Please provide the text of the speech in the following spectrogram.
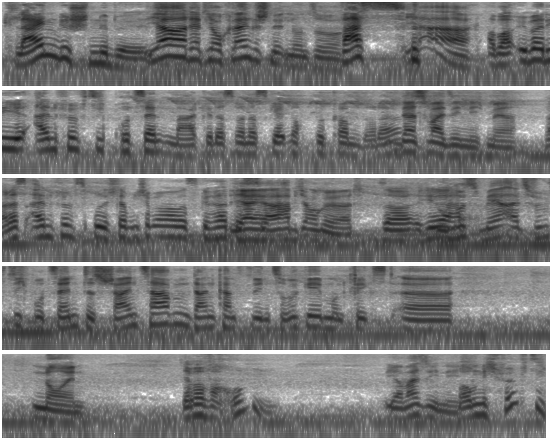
Klein geschnibbelt. Ja, der hat die auch klein geschnitten und so. Was? Ja, Aber über die 51%-Marke, dass man das Geld noch bekommt, oder? das weiß ich nicht mehr. War das 51%? Ich glaube, ich habe immer was gehört. Ja, du- ja, habe ich auch gehört. So, Du musst mehr als 50% des Scheins haben, dann kannst du den zurückgeben und kriegst äh, 9. Ja, aber warum? Ja, weiß ich nicht. Warum nicht 50%?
